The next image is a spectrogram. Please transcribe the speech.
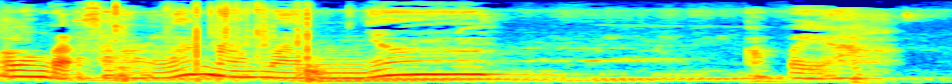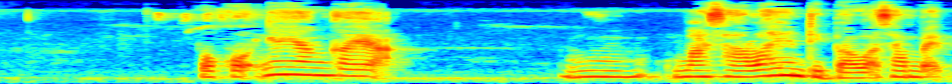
kalau nggak salah namanya apa ya? Pokoknya yang kayak mm, masalah yang dibawa sampai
